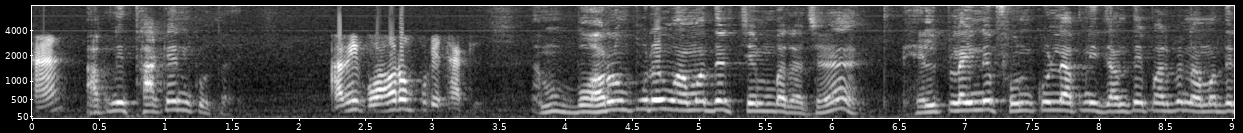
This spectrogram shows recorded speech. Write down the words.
হ্যাঁ। আপনি থাকেন কোথায়? আমি বহরমপুরে থাকি। বহরমপুরেও আমাদের চেম্বার আছে হ্যাঁ? হেল্পলাইনে ফোন করলে আপনি জানতে পারবেন আমাদের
